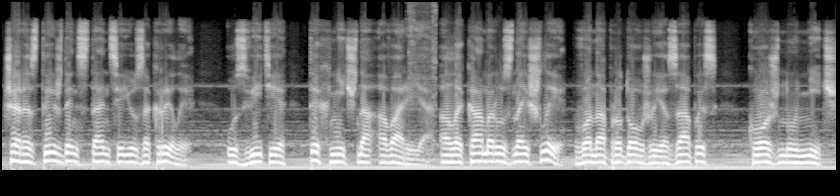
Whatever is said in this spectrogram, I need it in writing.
Через тиждень станцію закрили. У звіті технічна аварія, але камеру знайшли. Вона продовжує запис кожну ніч.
